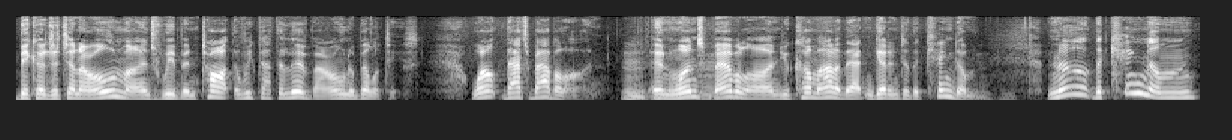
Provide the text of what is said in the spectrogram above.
Because it's in our own minds we've been taught that we've got to live by our own abilities. Well, that's Babylon. Mm-hmm. And once mm-hmm. Babylon, you come out of that and get into the kingdom. Mm-hmm. Now, the kingdom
